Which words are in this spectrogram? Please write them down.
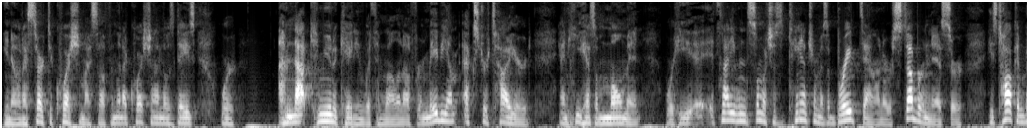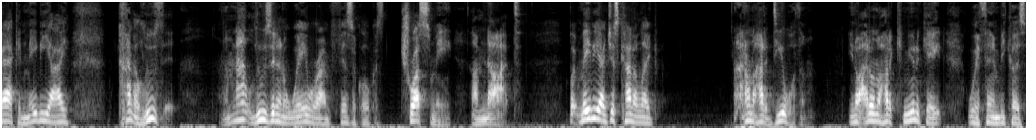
You know, and I start to question myself. And then I question on those days where I'm not communicating with him well enough, or maybe I'm extra tired and he has a moment where he, it's not even so much as a tantrum as a breakdown or stubbornness, or he's talking back, and maybe I kind of lose it. I'm not losing in a way where I'm physical, because trust me, I'm not. But maybe I just kind of like, I don't know how to deal with him. You know, I don't know how to communicate with him because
